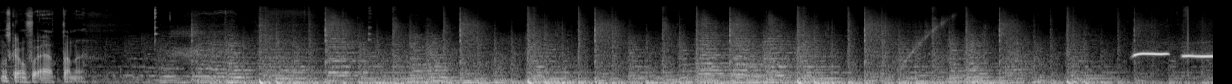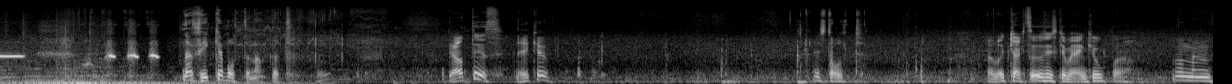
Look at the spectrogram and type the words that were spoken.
Nu ska de få äta nu. Där fick jag bottennappet. Grattis! Det är kul. Jag är stolt. Jävla kaxigt att fiska med en krok bara. Ja, men...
